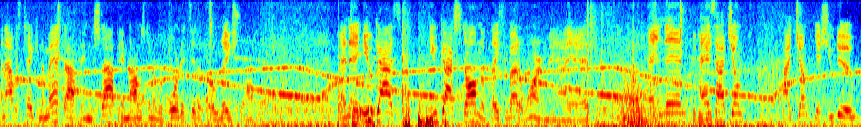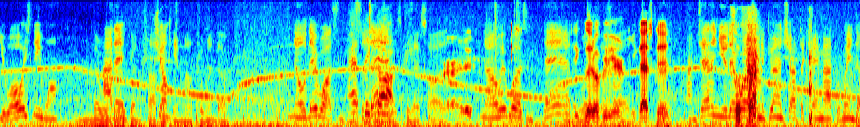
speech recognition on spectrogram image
and I was taking the meth off him to stop him. I was going to report it to the police, right? And then you guys, you guys stormed the place without a warrant, may I add? And then, as I jumped, I jumped. Yes, you do. You always need one. Mm, there was I no gunshot jump. that came out the window. No, there wasn't. So They then, because I saw it. no, it wasn't. Then, It Good over here. You guys good? I'm telling you, there So wasn't a gunshot that came out the window.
